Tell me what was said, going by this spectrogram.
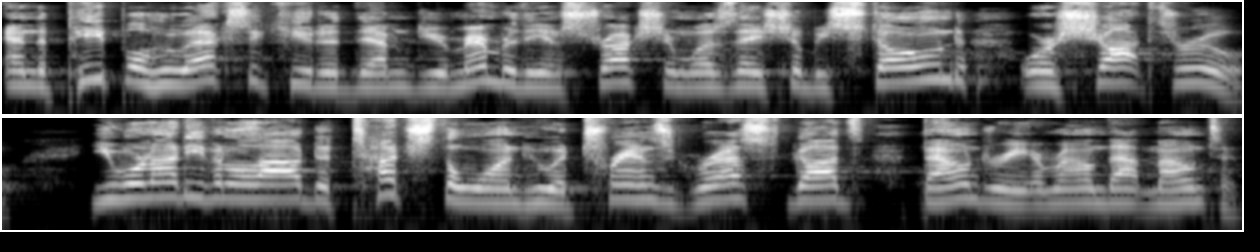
And the people who executed them, do you remember the instruction was they shall be stoned or shot through. You were not even allowed to touch the one who had transgressed God's boundary around that mountain.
